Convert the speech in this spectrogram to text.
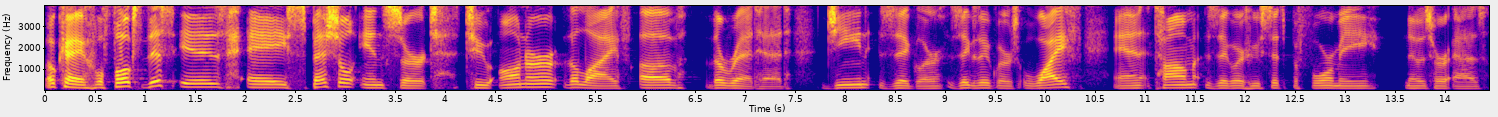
Okay, well, folks, this is a special insert to honor the life of the redhead, Jean Ziglar, Zig Ziglar's wife, and Tom Ziglar, who sits before me, knows her as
